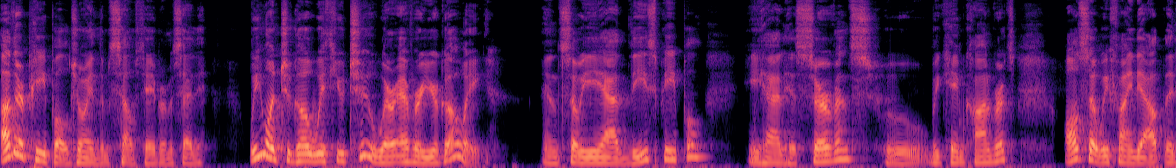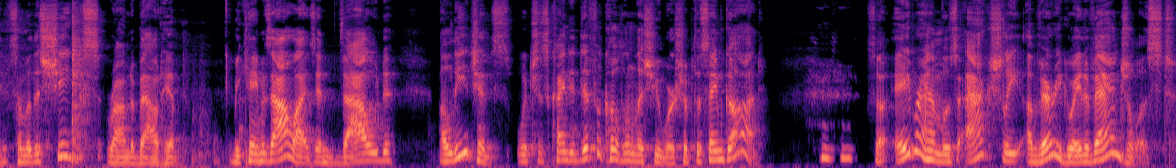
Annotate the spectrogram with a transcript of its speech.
other people joined themselves to Abram and said, we want to go with you too, wherever you're going. And so he had these people, he had his servants who became converts. Also, we find out that some of the sheiks round about him became his allies and vowed allegiance, which is kind of difficult unless you worship the same God. So Abraham was actually a very great evangelist.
